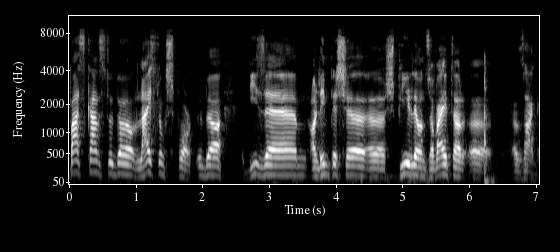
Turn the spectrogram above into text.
was kannst du über Leistungssport, über diese ähm, Olympische äh, Spiele und so weiter äh, sagen?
